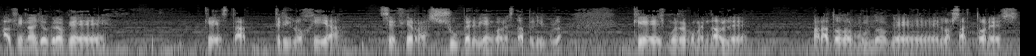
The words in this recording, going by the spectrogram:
al final yo creo que, que esta trilogía se cierra súper bien con esta película, que es muy recomendable para todo el mundo, que los actores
